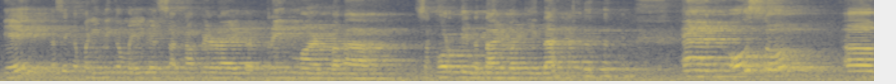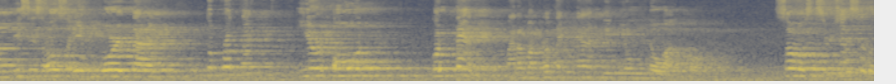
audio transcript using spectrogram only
Okay? Kasi kapag hindi ka maingat sa copyright at trademark, baka sa korte na tayo magkita. and also, um, this is also important to protect your own content para maprotektahan din yung gawa mo. So, Sister Jessel,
